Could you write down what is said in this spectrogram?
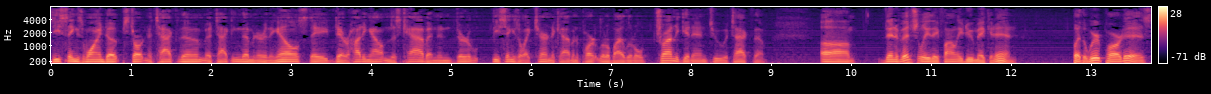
These things wind up starting to attack them, attacking them, and everything else. They they're hiding out in this cabin, and they're these things are like tearing the cabin apart little by little, trying to get in to attack them. Um, then eventually they finally do make it in. But the weird part is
